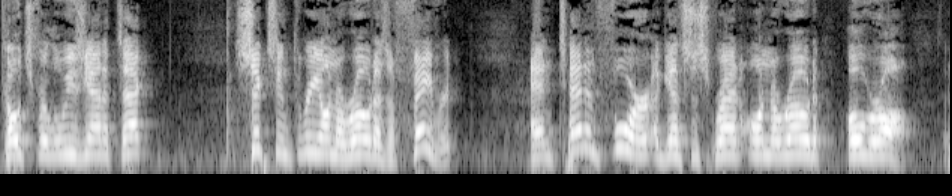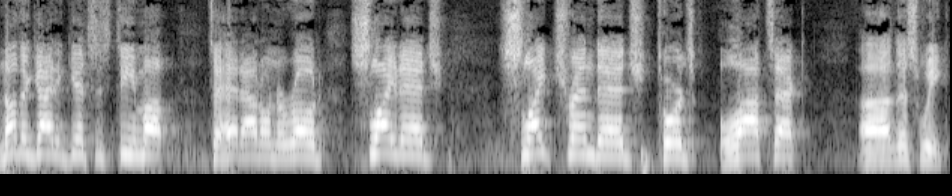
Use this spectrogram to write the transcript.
coach for Louisiana Tech, 6 and 3 on the road as a favorite and 10 and 4 against the spread on the road overall. Another guy that gets his team up to head out on the road. Slight edge, slight trend edge towards La Tech uh, this week.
